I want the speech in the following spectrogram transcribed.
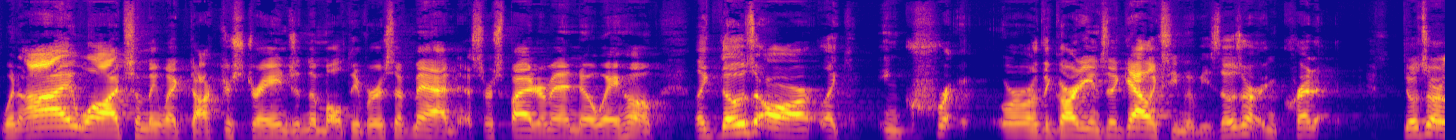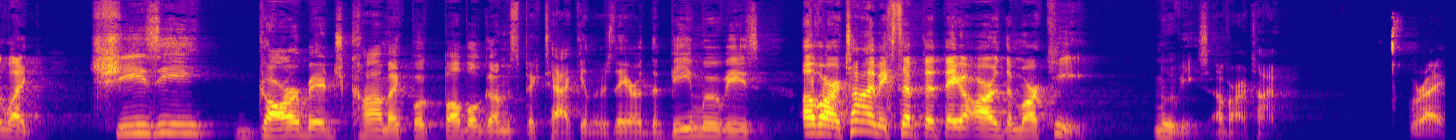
when I watch something like Doctor Strange and the Multiverse of Madness or Spider Man No Way Home, like those are like incredible, or the Guardians of the Galaxy movies. Those are incredible. Those are like cheesy garbage comic book bubblegum spectaculars. They are the B movies of our time, except that they are the marquee movies of our time. right.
